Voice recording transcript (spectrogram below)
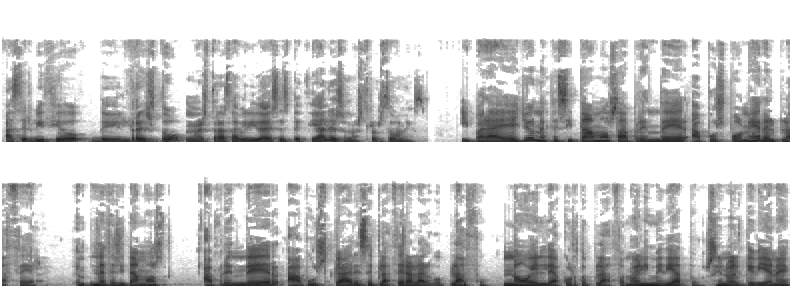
a servicio del resto nuestras habilidades especiales o nuestros dones. Y para ello necesitamos aprender a posponer el placer. Necesitamos aprender a buscar ese placer a largo plazo, no el de a corto plazo, no el inmediato, sino el que viene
